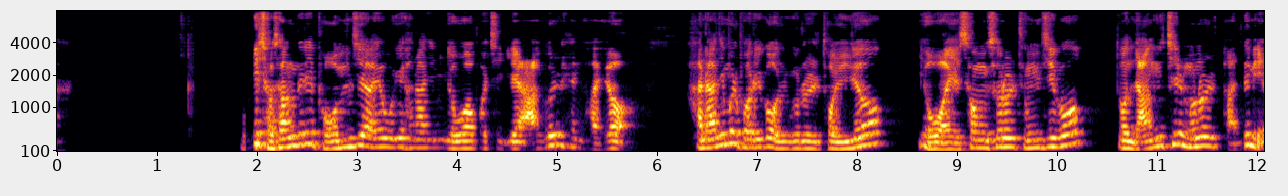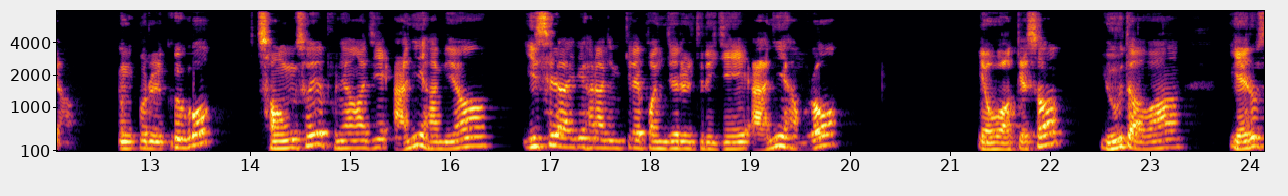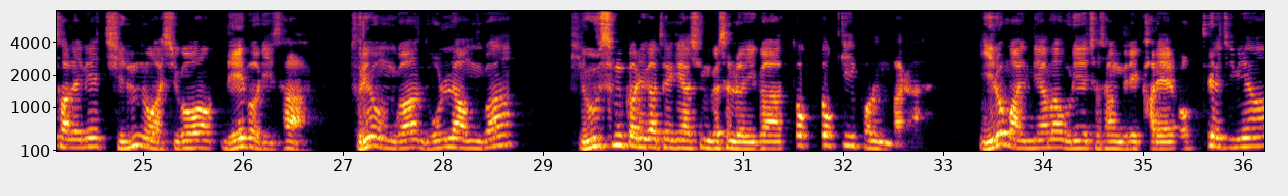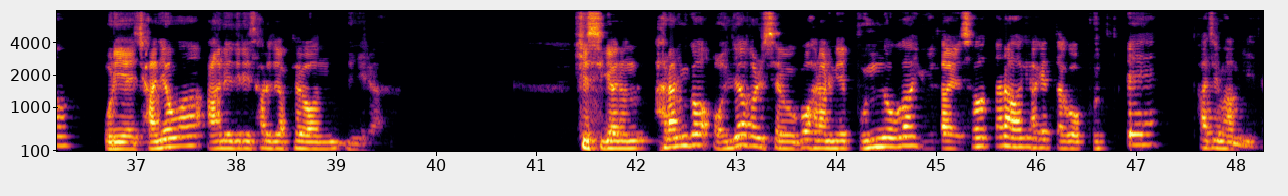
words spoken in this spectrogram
우리 조상들이 범죄하여 우리 하나님 여호와 보시기에 악을 행하여 하나님을 버리고 얼굴을 돌려 여호와의 성소를 등지고 또 낭실문을 닫으며 등불을 끄고 성소에 분양하지 아니하며 이스라엘이 하나님께 번제를 드리지 아니하므로 여호와께서 유다와 예루살렘에 진노하시고 내버리사 두려움과 놀라움과 비웃음거리가 되게 하신 것을 너희가 똑똑히 보는 바라. 이로 말미암아 우리의 조상들이 칼에 엎드려지며 우리의 자녀와 아내들이 사로잡혀느니라. 히스기야는 하나님과 언약을 세우고 하나님의 분노가 유다에서 떠나가게 하겠다고 굳게 다짐합니다.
